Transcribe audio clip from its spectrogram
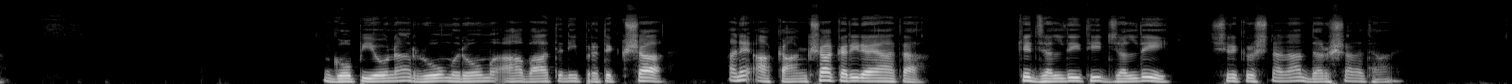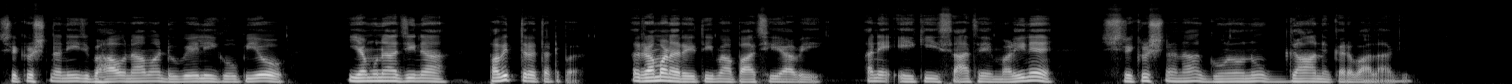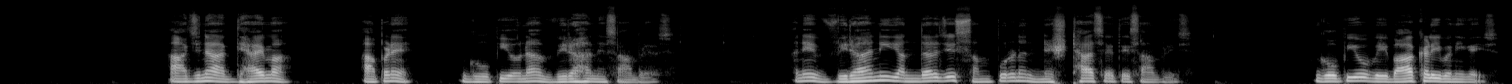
ગોપીઓના રોમ રોમ આ વાતની પ્રતીક્ષા અને આકાંક્ષા કરી રહ્યા હતા કે જલ્દીથી જલ્દી શ્રી કૃષ્ણના દર્શન થાય. શ્રીકૃષ્ણની જ ભાવનામાં ડૂબેલી ગોપીઓ યમુનાજીના પવિત્ર તટ પર રમણ રેતીમાં પાછી આવી અને એકી સાથે મળીને શ્રીકૃષ્ણના ગુણોનું ગાન કરવા લાગી. આજના અધ્યાયમાં આપણે ગોપીઓના વિરહને સાંભળ્યો છે. અને વિરહની અંદર જે સંપૂર્ણ નિષ્ઠા છે તે સાંભળી છે. ગોપીઓ બેબાકળી બની ગઈ છે.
